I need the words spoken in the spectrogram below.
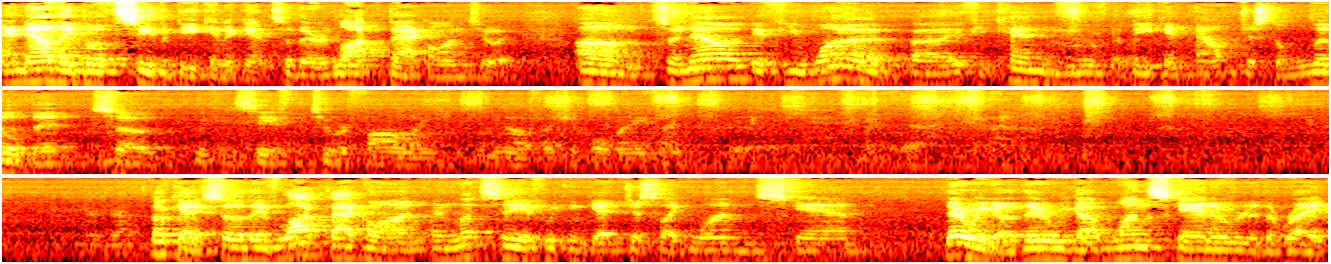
and now they both see the beacon again, so they're locked back onto it. Um, so now, if you want to, uh, if you can move the beacon out just a little bit, so we can see if the two are following. Let me know if I should hold anything. Okay, so they've locked back on, and let's see if we can get just like one scan. There we go. There we got one scan over to the right.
